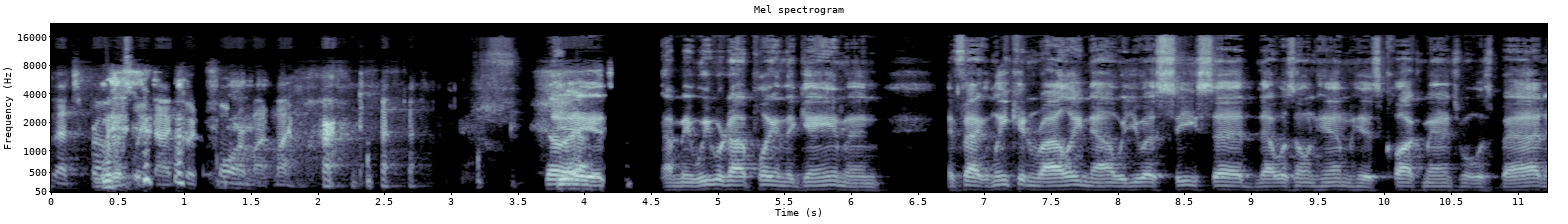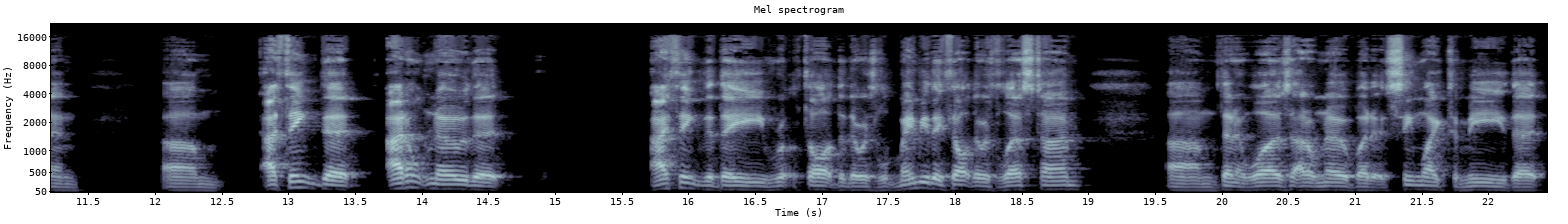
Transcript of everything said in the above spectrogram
That's probably not good form on my part. No, Yeah. hey, it's, I mean, we were not playing the game, and in fact, Lincoln Riley, now with USC, said that was on him. His clock management was bad, and um, I think that I don't know that. I think that they thought that there was maybe they thought there was less time um, than it was. I don't know, but it seemed like to me that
